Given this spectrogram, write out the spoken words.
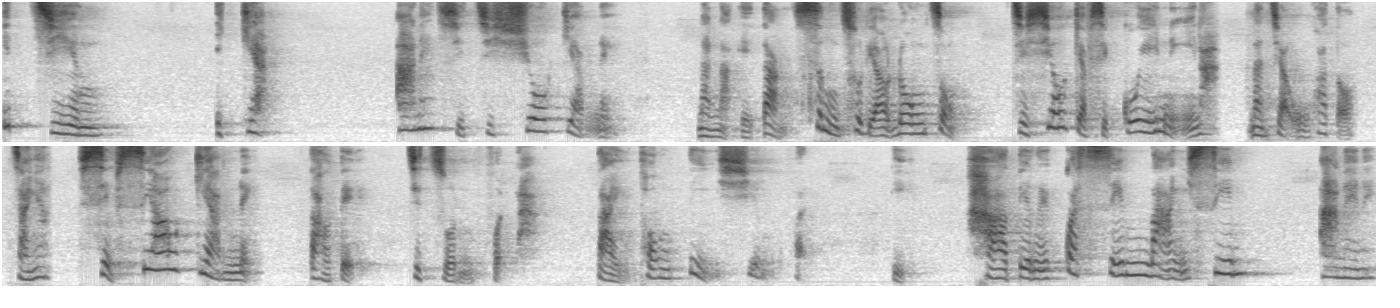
一静一劫，安尼是一小劫呢。咱若会当算出了拢总，一小劫是几年啦？咱才有法度知影十小劫呢？到底即尊佛啊，大通智性佛，伊下定的决心耐心，安尼呢，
